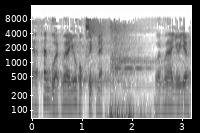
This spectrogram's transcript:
ยากท่านบวชเมื่ออายุหกสิบเลยบวชเมื่ออายุเยอะ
